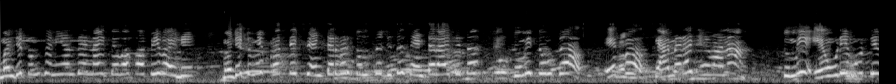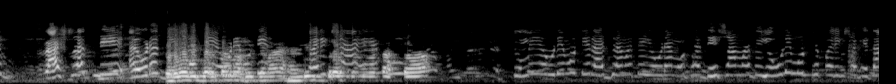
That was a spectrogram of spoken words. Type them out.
म्हणजे तुमचं नियंत्रण नाही तेव्हा कॉपी व्हायली. म्हणजे तुम्ही प्रत्येक सेंटरवर तुमचं जिथे सेंटर आहे तिथं तुम्ही तुमचं एक कॅमेरा ठेवा ना. तुम्ही एवढी मोठी राष्ट्रातली एवढी तुम्ही एवढी मोठी राज्यामध्ये एवढ्या मोठ्या देशामध्ये एवढी मोठी परीक्षा घेता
